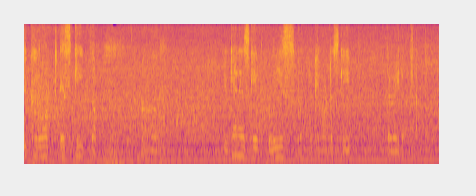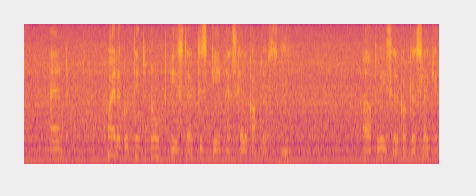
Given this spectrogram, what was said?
You cannot escape them. Uh, you can escape the police, but you cannot escape the radar trap. And quite a good thing to note is that this game has helicopters uh, police helicopters like in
